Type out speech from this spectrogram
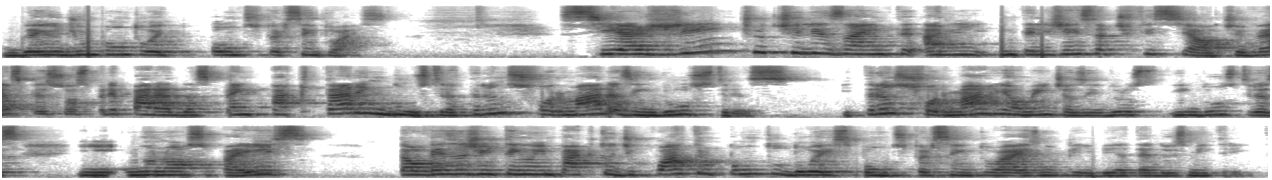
Um ganho de 1,8 pontos percentuais. Se a gente utilizar a inteligência artificial, tiver as pessoas preparadas para impactar a indústria, transformar as indústrias, e transformar realmente as indústrias no nosso país, talvez a gente tenha um impacto de 4,2 pontos percentuais no PIB até 2030.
